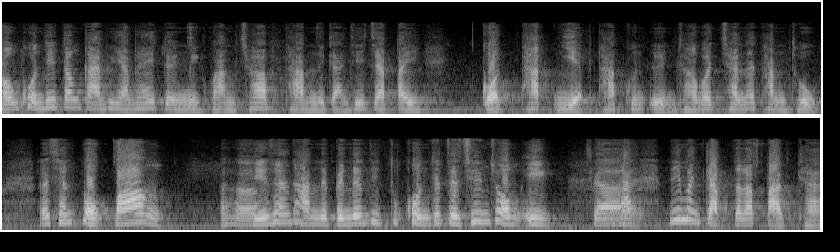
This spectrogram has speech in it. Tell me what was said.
ของคนที่ต้องการพยายามให้ตัวเองมีความชอบธรรมในการที่จะไปกดทับเหยียบทับคนอื่นเขาว่าฉันน่ะทำถูก แล้วฉันปกป้องอ่าฮะสิ่งที่ฉันทำเนี่ยเป็นเรื่องที่ทุกคนก็จะชื่นชมอีกใช่ นะคะนี่มันกลับตลปัดค่ะ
